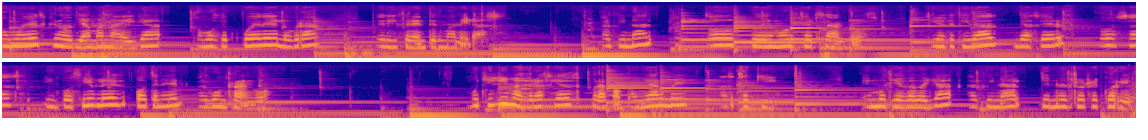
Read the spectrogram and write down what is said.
cómo es que nos llaman a ella, cómo se puede lograr de diferentes maneras. Al final, todos podemos ser santos, sin necesidad de hacer cosas imposibles o tener algún rango. Muchísimas gracias por acompañarme hasta aquí. Hemos llegado ya al final de nuestro recorrido.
